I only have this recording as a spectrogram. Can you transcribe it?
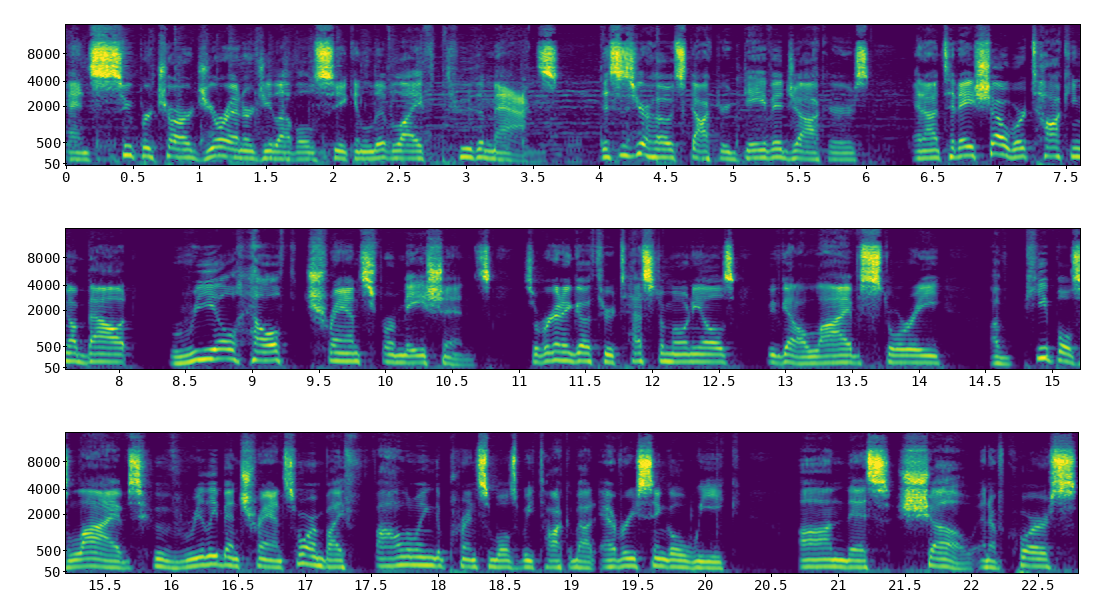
and supercharge your energy levels so you can live life to the max. This is your host, Dr. David Jockers, and on today's show, we're talking about real health transformations. So, we're going to go through testimonials. We've got a live story of people's lives who've really been transformed by following the principles we talk about every single week on this show. And of course,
